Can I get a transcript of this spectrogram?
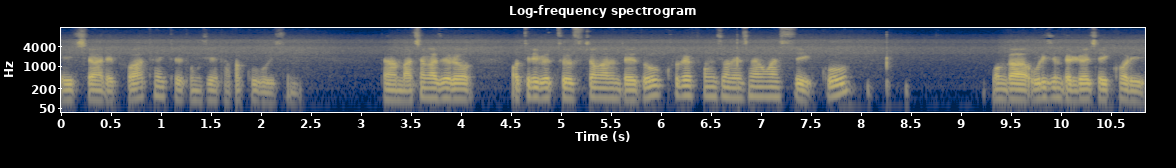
href와 타이틀 동시에 다 바꾸고 있습니다. 그 다음 마찬가지로 attribute 수정하는 데도 callback function을 사용할 수 있고 뭔가 origin value의 jQuery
